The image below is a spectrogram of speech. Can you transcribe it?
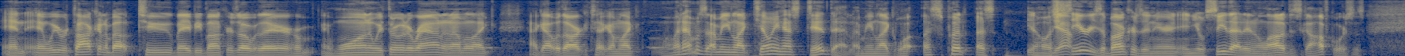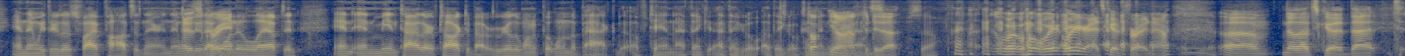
and and we were talking about two maybe bunkers over there, or, and one, and we threw it around, and I'm like, I got with the architect, I'm like, what happens? I mean, like Tillinghast did that. I mean, like, what? Let's put us, you know, a Yeah. series of bunkers in here, and, and you'll see that in a lot of his golf courses. And then we threw those five pots in there, and then we That's threw that great. one to the left, and, and and me and Tyler have talked about it. We really want to put one in the back of ten. I think I think it'll I think it'll come Don't- in. you don't have to do that. So where, where, where you're at's good for right now. Um, no, that's good. That t-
